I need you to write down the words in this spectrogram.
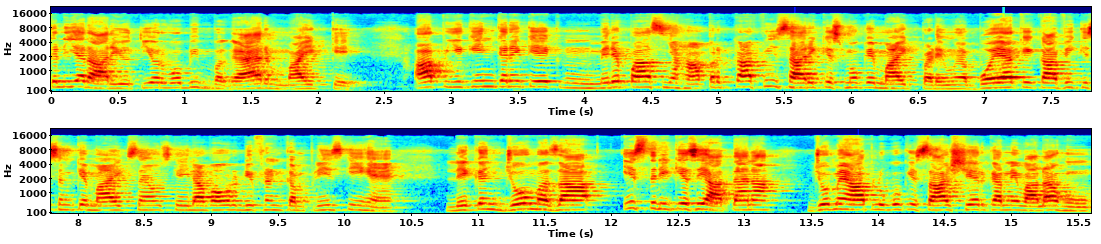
क्लियर आ रही होती है और वो भी बगैर माइक के। आप यकीन करें कि एक मेरे पास यहाँ पर काफ़ी सारी किस्मों के माइक पड़े हुए हैं। बोया के काफ़ी किस्म के माइक्स हैं, उसके अलावा और डिफरेंट कंपनीज़ की हैं। लेकिन जो मज़ा इस तरीके से आता है ना, जो मैं आप लोगों के साथ शेयर करने वाला हूँ,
